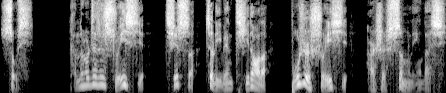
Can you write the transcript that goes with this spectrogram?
受洗。很多人说这是水洗，其实这里边提到的不是水洗，而是圣灵的洗。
